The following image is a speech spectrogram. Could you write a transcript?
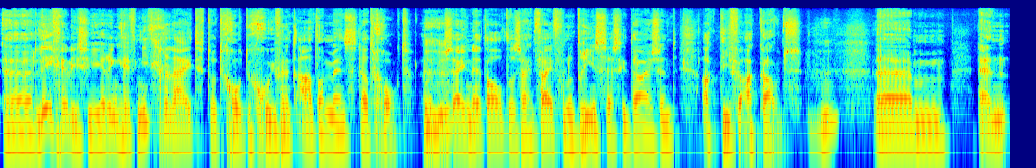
eh, legalisering heeft niet geleid tot grote groei van het aantal mensen dat gokt. Eh, Mhm. We zijn net al, er zijn 563.000 actieve accounts. Mhm. Ehm, en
